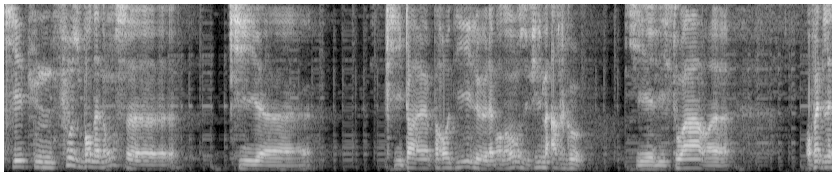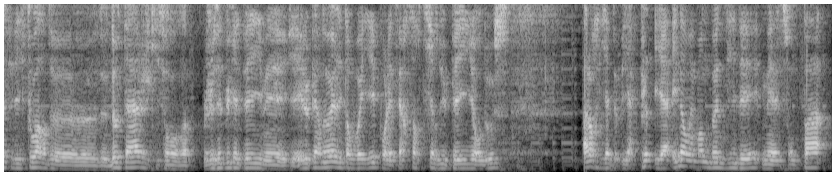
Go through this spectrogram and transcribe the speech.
qui est une fausse bande-annonce euh, qui, euh, qui par- parodie la bande-annonce du film Argo, qui est l'histoire. euh, en fait, là, c'est l'histoire de d'otages qui sont dans un. Je sais plus quel pays, mais. Et le Père Noël est envoyé pour les faire sortir du pays en douce. Alors, il y, a y, y a énormément de bonnes idées, mais elles sont pas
